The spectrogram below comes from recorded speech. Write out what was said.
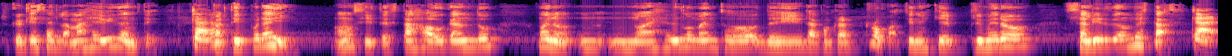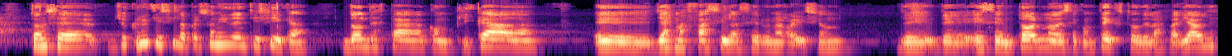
Yo creo que esa es la más evidente. Claro. Partir por ahí. ¿no? Si te estás ahogando, bueno, no es el momento de ir a comprar ropa. Tienes que primero salir de donde estás. Claro. Entonces, yo creo que si la persona identifica dónde está complicada, eh, ya es más fácil hacer una revisión de, de, ese entorno, de ese contexto, de las variables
